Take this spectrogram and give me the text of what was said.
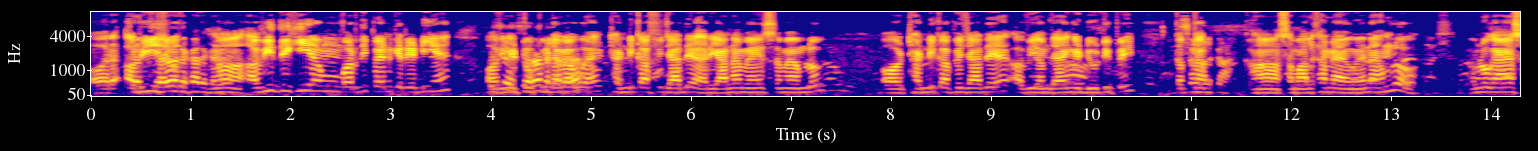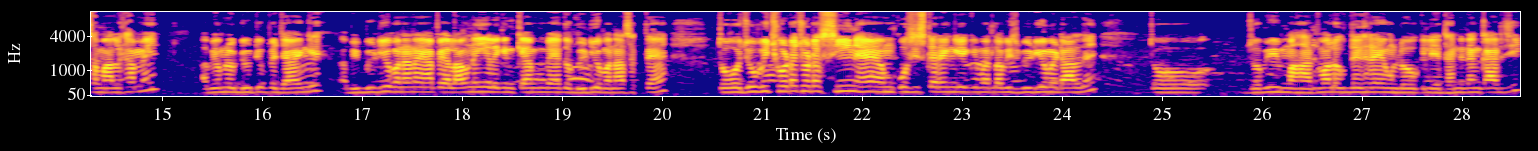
और अभी जो हाँ अभी देखिए हम वर्दी पहन के रेडी हैं और ये टोपी लगा हुआ है ठंडी काफ़ी ज़्यादा है हरियाणा में इस समय हम लोग। और ठंडी काफ़ी ज़्यादा है। अभी हम जाएँगे ड्यूटी पे। तब तक हाँ समालखा में आए हुए हैं ना हम लोग? हम लोग आए हैं समालखा में। अभी हम लोग ड्यूटी पे जाएँगे। अभी वीडियो बनाना यहाँ पे अलाउ नहीं है लेकिन कैंप में है तो वीडियो बना सकते हैं। तो जो भी छोटा छोटा सीन है हम कोशिश करेंगे कि मतलब इस वीडियो में डाल दें। तो जो भी महात्मा लोग देख रहे हैं उन लोगों के लिए धन्य निरंकार जी।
